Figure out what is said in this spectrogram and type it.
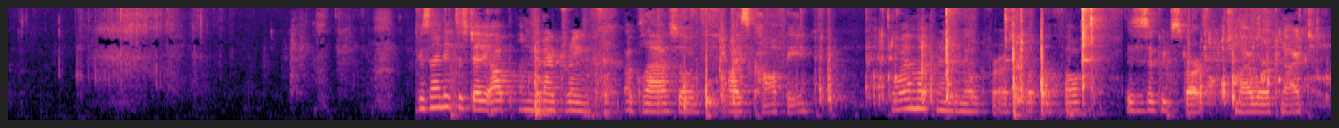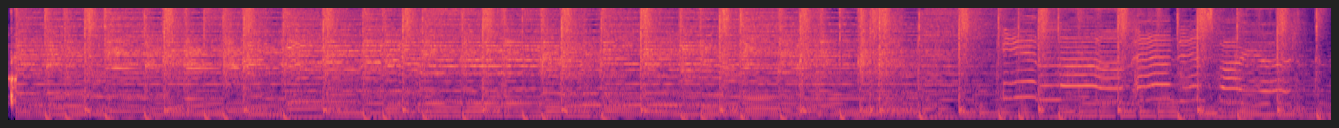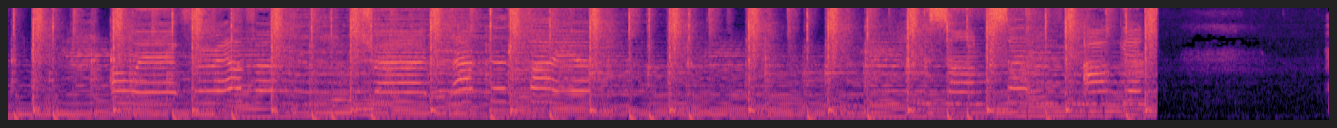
Because I need to stay up, I'm gonna drink a glass of iced coffee. Why am I putting the milk first? What the fuck? This is a good start to my work night.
